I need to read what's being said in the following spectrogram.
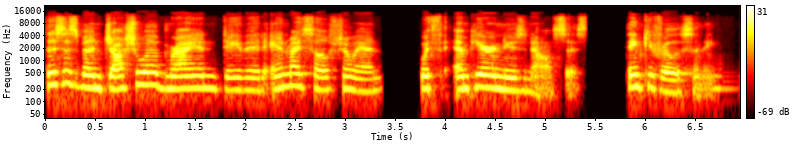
This has been Joshua, Brian, David, and myself, Joanne, with NPR News Analysis. Thank you for listening.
